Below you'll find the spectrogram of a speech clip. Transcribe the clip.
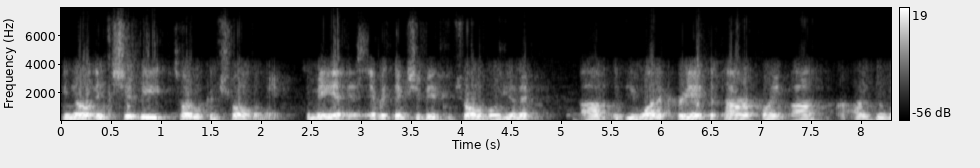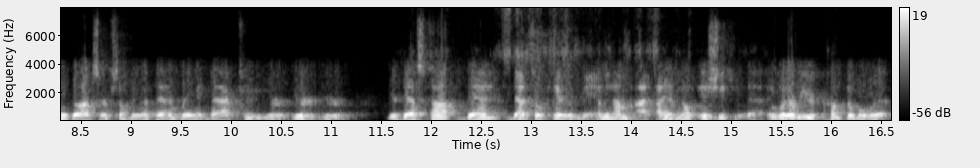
you know, it should be total control to me. To me, everything should be a controllable unit. Um, if you want to create the PowerPoint off on Google Docs or something like that and bring it back to your, your, your, your desktop, then that's okay with me. I mean, I'm, I, I have no issues with that. And whatever you're comfortable with,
